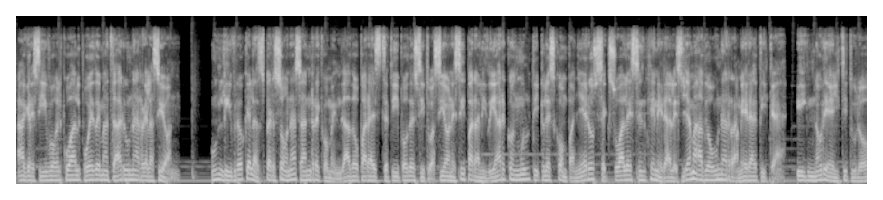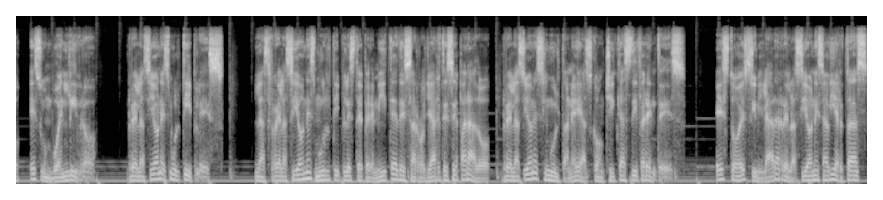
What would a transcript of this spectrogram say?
agresivo el cual puede matar una relación. Un libro que las personas han recomendado para este tipo de situaciones y para lidiar con múltiples compañeros sexuales en general es llamado Una ramera ética. Ignore el título, es un buen libro. Relaciones múltiples. Las relaciones múltiples te permite desarrollarte separado, relaciones simultáneas con chicas diferentes. Esto es similar a relaciones abiertas,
